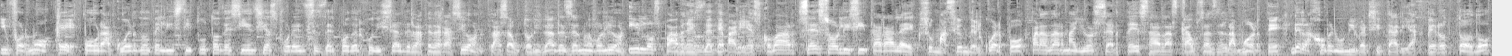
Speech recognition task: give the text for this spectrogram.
informó que, por acuerdo del Instituto de Ciencias Forenses del Poder Judicial de la Federación, las autoridades de Nuevo León y los padres de Devani Escobar, se solicitará la exhumación del cuerpo para dar mayor certeza a las causas de la muerte de la joven universitaria, pero todo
